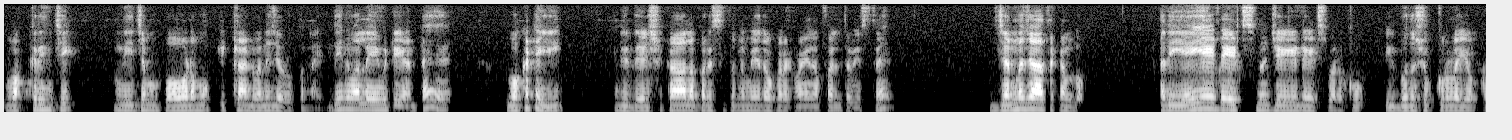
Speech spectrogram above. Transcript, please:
వక్రించి నీచం పోవడము ఇట్లాంటివన్నీ జరుగుతున్నాయి. దీనివల్ల ఏమిటి అంటే ఒకటి ఇది దేశకాల పరిస్థితుల మీద ఒక రకమైన ఫలితం ఇస్తే జన్మజాతకంలో అది ఏ ఏ డేట్స్ నుంచి ఏ ఏ డేట్స్ వరకు ఈ బుధ శుక్రుల యొక్క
